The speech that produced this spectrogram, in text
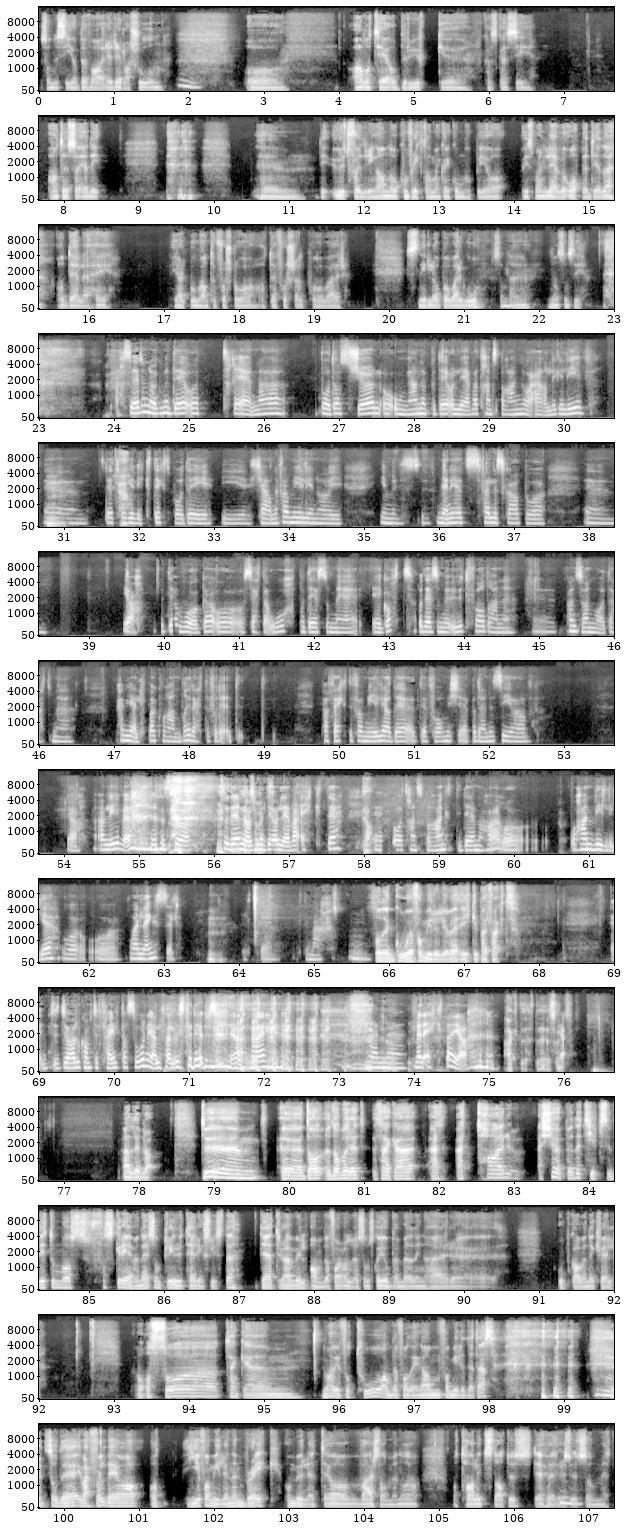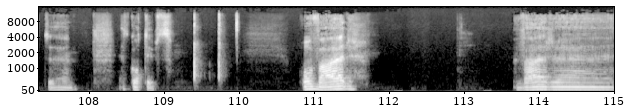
som du sier, å bevare relasjon. Og av og til å bruke Hva skal jeg si Av og til så er de eh, de utfordringene og konfliktene man kan komme opp i. og Hvis man lever åpent i det og deler hei, hjelper ungene til å forstå at det er forskjell på å være snill og på å være god, som det er noen som sier. Ja, så er det noe med det å trene både oss sjøl og ungene på det å leve transparente og ærlige liv. Mm. Eh, Det tror jeg er viktig både i, i kjernefamilien og i, i menighetsfellesskap. Og eh, ja, det å våge å, å sette ord på det som er, er godt, og det som er utfordrende, eh, på en sånn måte at vi kan hjelpe hverandre i dette. For det, det, perfekte familier, det, det får vi ikke på denne sida av ja, av livet. så, så det er noe med det å leve ekte Ja. eh, og transparent i det vi har, og, og ha en vilje og, og, og en lengsel Mm. etter, etter mer. Mm. Så det gode familielivet er ikke perfekt. Du, du har du kommet til feil person, i alle fall, hvis det er det du sier. Nei. Men, ja. men ekte, ja. Ekte, det er sant. Veldig bra. Du, eh, da, da bare tenker jeg jeg, jeg tar jeg kjøper det tipset ditt om å få skrevet ned som prioriteringsliste. Det tror jeg vil anbefale alle som skal jobbe med denne eh, oppgaven i kveld. Og så tenker jeg mm, Nå har vi fått to anbefalinger om familie-DTS. så det er i hvert fall det å, å gi familien en break og mulighet til å være sammen og, og ta litt status, det høres ut som et, eh, et godt tips. Og vær Vær eh,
